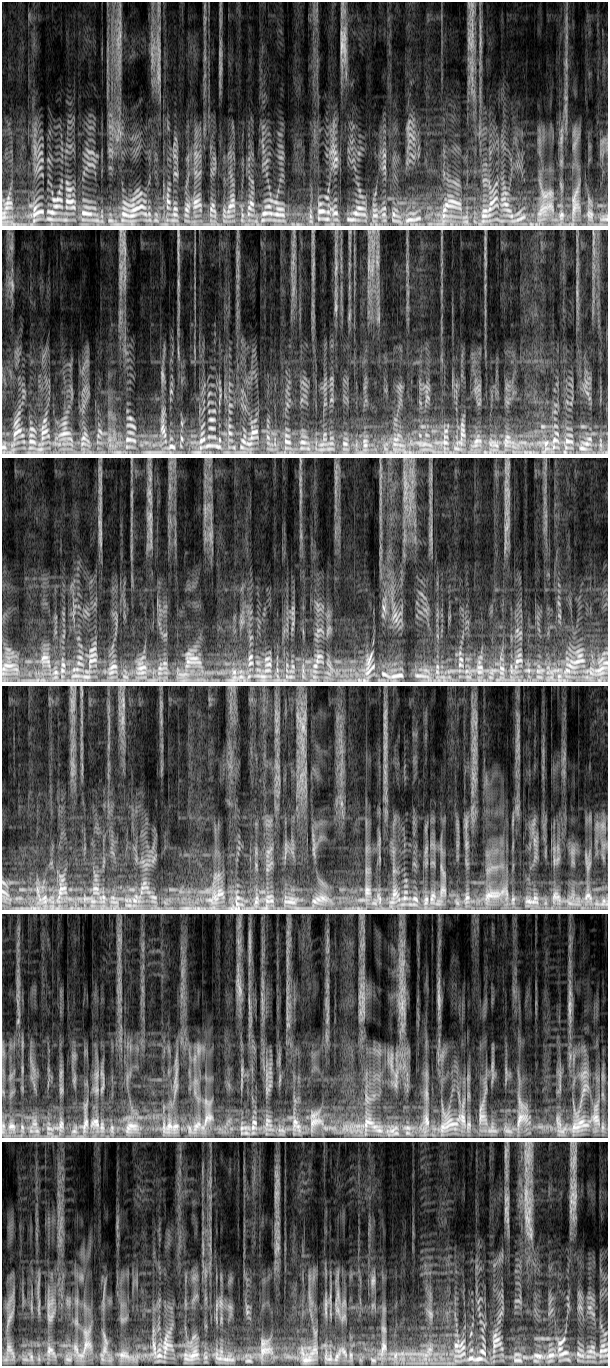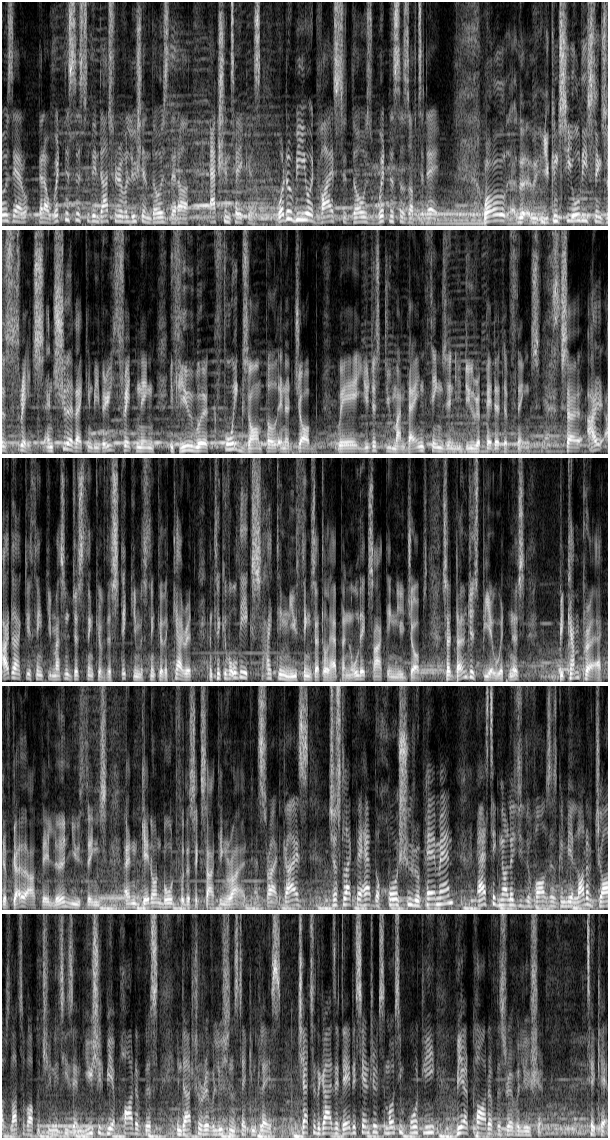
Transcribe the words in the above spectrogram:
everyone. Hey everyone out there in the digital world, this is Conrad for Hashtag South Africa. I'm here with the former ex-CEO for FNB, uh, Mr. Jordaan. How are you? Yeah, I'm just Michael, please. Michael, Michael, all right, great. Yeah. So I've been going around the country a lot from the president to ministers to business people and, and then talking about the year 2030. We've got 13 years to go. Uh, we've got Elon Musk working towards to get us to Mars. We're becoming more of a connected planet. What do you see is going to be quite important for South Africans and people around the world uh, with regards to technology and singularity? Well, I think the first thing is skills. Um, it's no longer good enough to just uh, have a school education and go to university and think that you've got adequate skills for the rest of your life. Yes. Things are changing so fast. So you should have joy out of finding things out and joy out of making education a lifelong journey. Otherwise, the world's just going to move too fast and you're not going to be able to keep up with it. Yeah. And what would your advice be to, they always say there are those that are, that are witnesses to the Industrial Revolution, those that are action takers. What would be your advice to those witnesses of today? Well, the, you can see all these things as threats, and sure, they can be very threatening if you work, for example, in a job where you just do mundane things and you do repetitive things. Yes. So I, would like to think you mustn't just think of the stick, you must think of the carrot and think of all the exciting new things that will happen, all the exciting new jobs. So don't just be a witness, become proactive, go out there, learn new things, and get on board for this exciting ride. That's right, guys. Just like they had the horseshoe repairman, as technology evolves, there's going to be a lot of jobs, lots of opportunities, and you should be a part of this industrial revolution that's taking place. Chat to the guys at Datacentrix, and most importantly, be a part of this revolution. Take care.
